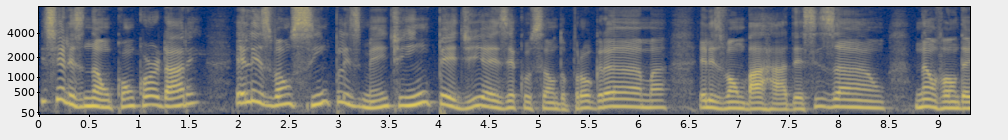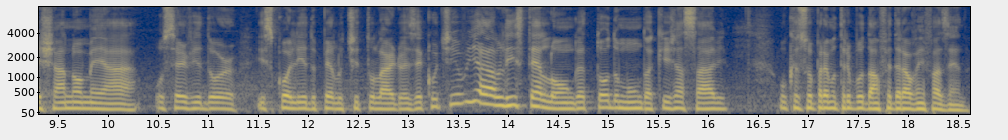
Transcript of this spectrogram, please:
e, se eles não concordarem, eles vão simplesmente impedir a execução do programa, eles vão barrar a decisão, não vão deixar nomear o servidor escolhido pelo titular do executivo e a lista é longa, todo mundo aqui já sabe o que o Supremo Tribunal Federal vem fazendo.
